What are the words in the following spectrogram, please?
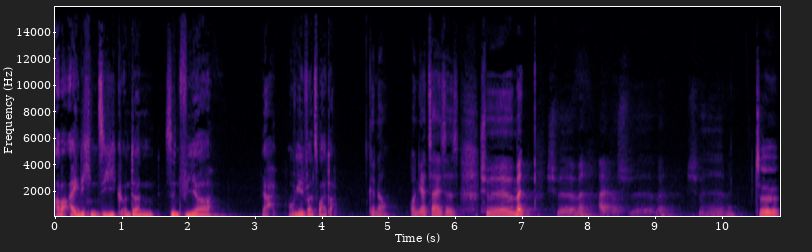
Aber eigentlich ein Sieg und dann sind wir, auf jeden Fall weiter. Genau. Und jetzt heißt es schwimmen, schwimmen, einfach schwimmen, schwimmen. Tschö.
